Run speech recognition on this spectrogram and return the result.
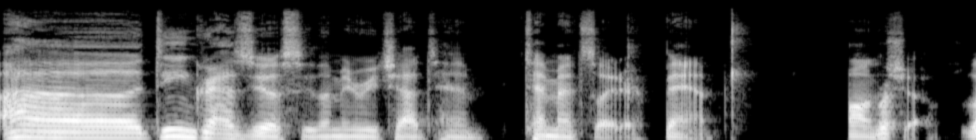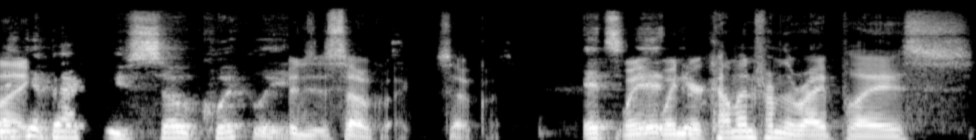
Uh, Dean Graziosi. Let me reach out to him. Ten minutes later, bam, on the show. Like they get back to you so quickly. It's so quick, so quick. It's when, it, when you're coming from the right place,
